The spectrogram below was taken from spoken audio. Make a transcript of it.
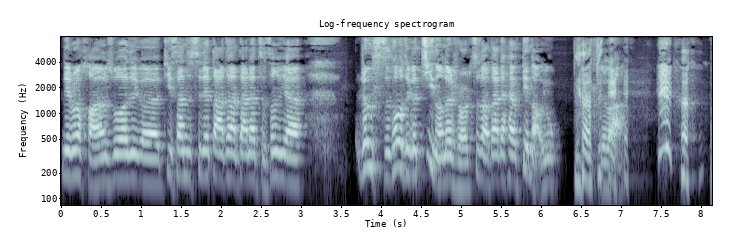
那时候好像说这个第三次世界大战，大家只剩下扔石头这个技能的时候，至少大家还有电脑用，对吧？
